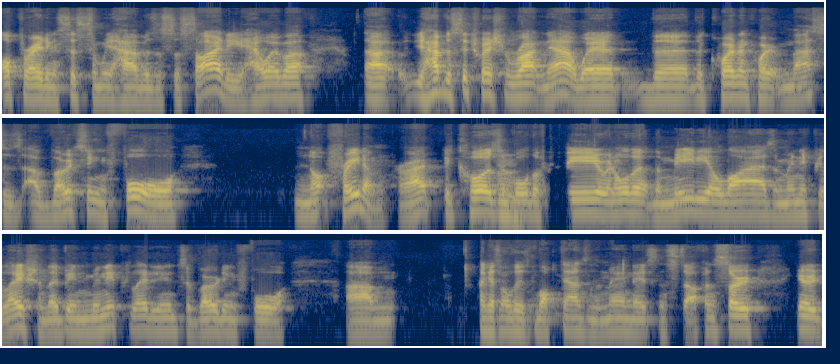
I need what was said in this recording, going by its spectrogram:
operating system we have as a society. However, uh, you have the situation right now where the the quote unquote masses are voting for not freedom, right? Because of Mm. all the fear and all the, the media lies and manipulation. They've been manipulated into voting for, um, I guess, all these lockdowns and the mandates and stuff. And so, you know,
